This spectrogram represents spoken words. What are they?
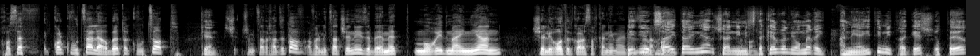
חושף כל קבוצה להרבה יותר קבוצות, כן. ש- שמצד אחד זה טוב, אבל מצד שני זה באמת מוריד מהעניין של לראות את כל השחקנים האלה. בדיוק, נכון. זה הייתה העניין, שאני מסתכל ואני אומר, אני הייתי מתרגש יותר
